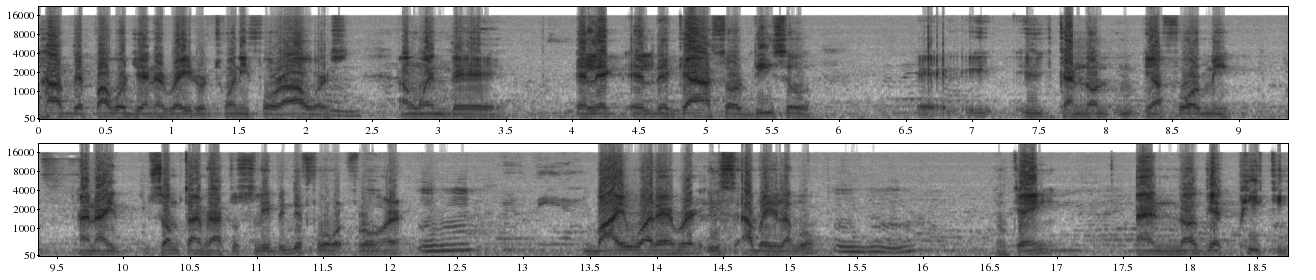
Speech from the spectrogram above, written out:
have the power generator 24 hours, mm. and when the elect, the gas or diesel, eh, it, it cannot mm, afford me, and I sometimes have to sleep in the floor, floor buy whatever is available, mm-hmm. okay, and not get picky.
